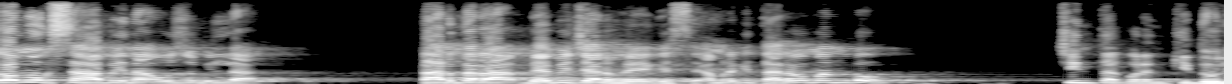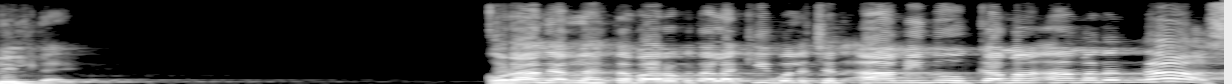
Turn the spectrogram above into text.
কমুক সাহাবি না উজুবিল্লা তার দ্বারা ব্যবিচার হয়ে গেছে। আমরা কি তারাও মানব? চিন্তা করেন কি দলিল দেয়। কোরআন আল্লাহ তাআলা কি বলেছেন? আমিনু কামা আমানান নাস।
